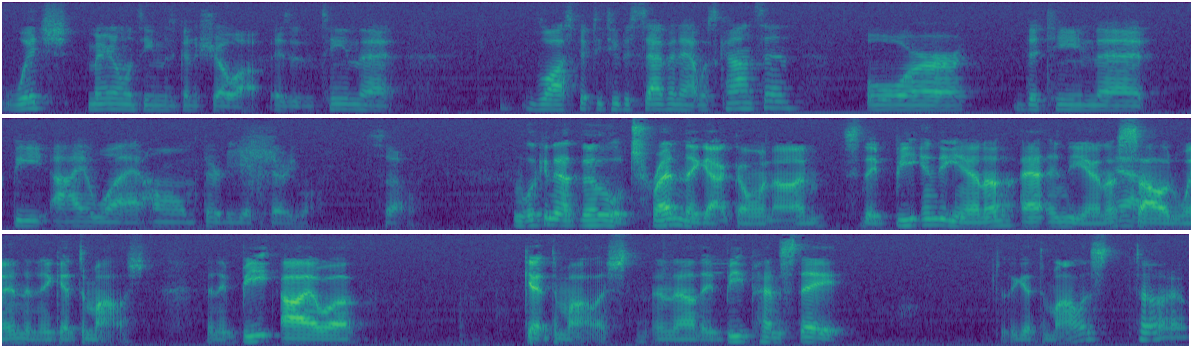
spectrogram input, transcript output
which Maryland team is going to show up. Is it the team that lost 52 to seven at Wisconsin, or the team that beat Iowa at home 38 31? So. Looking at the little trend they got going on, so they beat Indiana at Indiana, Yeah. solid win, and they get demolished. Then they beat Iowa, get demolished, and now they beat Penn State. Do they get demolished? to Iowa?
